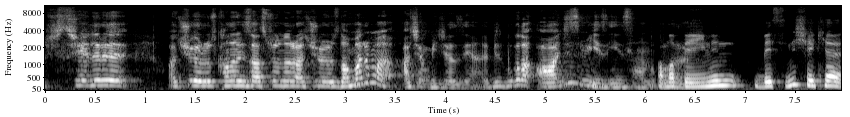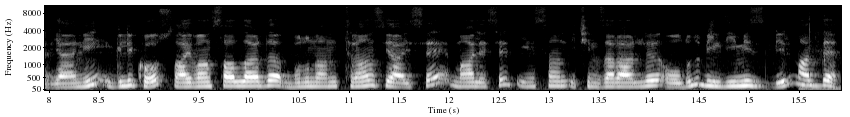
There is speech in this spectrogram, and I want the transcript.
şeyleri açıyoruz, kanalizasyonları açıyoruz. Damarı mı açamayacağız yani? Biz bu kadar aciz miyiz insanlık Ama olarak? beynin besini şeker yani glikoz, hayvansallarda bulunan trans yağ ise maalesef insan için zararlı olduğunu bildiğimiz bir madde.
